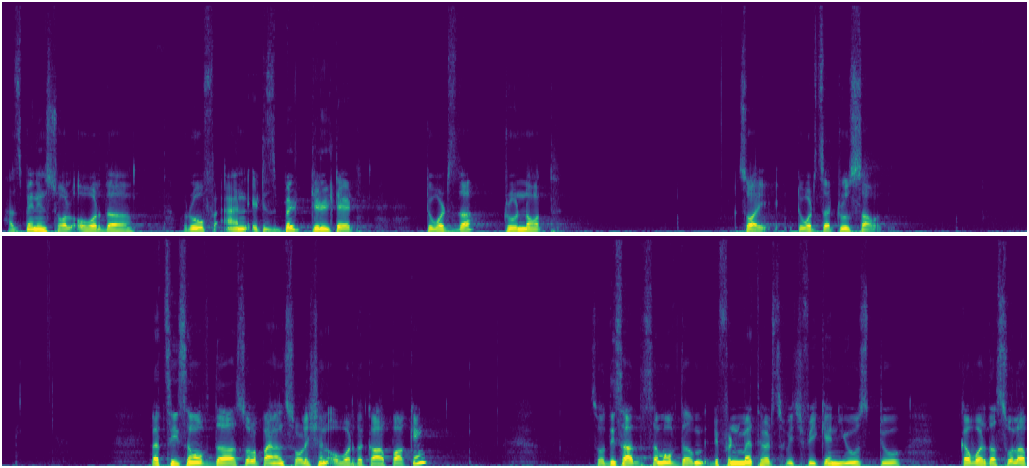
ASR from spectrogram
has been installed over the roof and it is built tilted towards the true north. Sorry, towards the true south. Let's see some of the solar panel installation over the car parking. So these are some of the different methods which we can use to cover the solar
